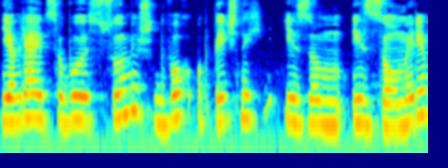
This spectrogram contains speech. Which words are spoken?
являють собою суміш двох оптичних ізом- ізомерів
